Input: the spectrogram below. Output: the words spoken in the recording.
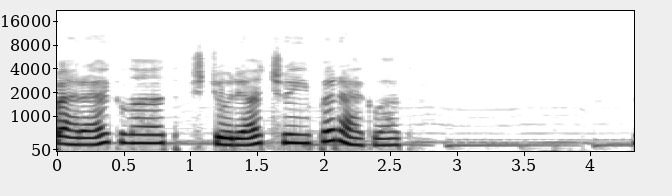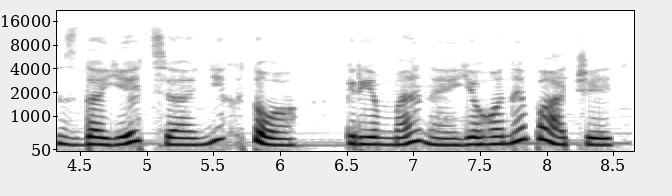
Переклад, щурячий переклад. Здається, ніхто, крім мене, його не бачить,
